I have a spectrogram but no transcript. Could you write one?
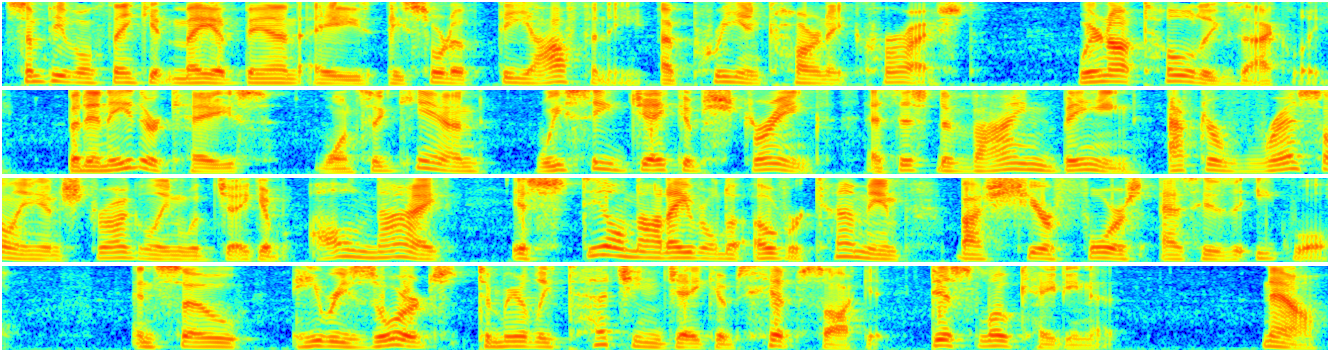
some people think it may have been a, a sort of theophany, a pre incarnate Christ. We're not told exactly. But in either case, once again, we see Jacob's strength as this divine being, after wrestling and struggling with Jacob all night, is still not able to overcome him by sheer force as his equal. And so he resorts to merely touching Jacob's hip socket, dislocating it. Now,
